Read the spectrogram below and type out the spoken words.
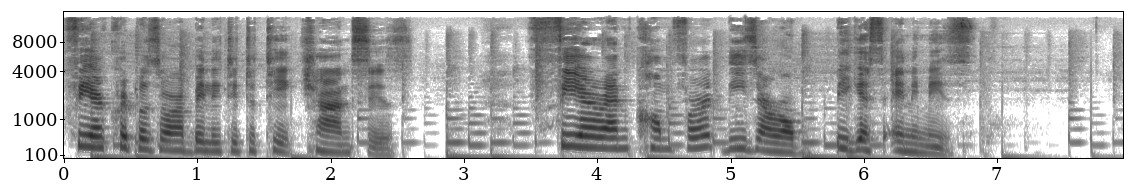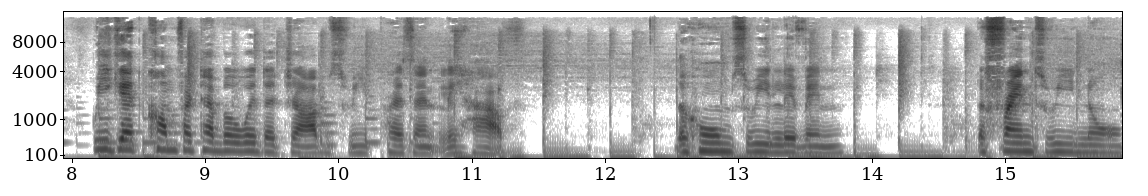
Fear cripples our ability to take chances. Fear and comfort, these are our biggest enemies. We get comfortable with the jobs we presently have, the homes we live in, the friends we know.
